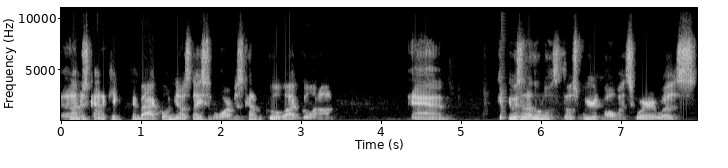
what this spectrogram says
and I'm just kind of kicking back, going, you know, it's nice and warm. There's kind of a cool vibe going on, and it was another one of those, those weird moments where it was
